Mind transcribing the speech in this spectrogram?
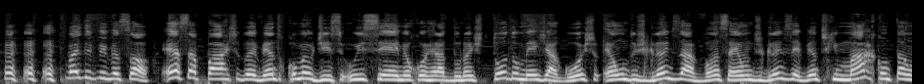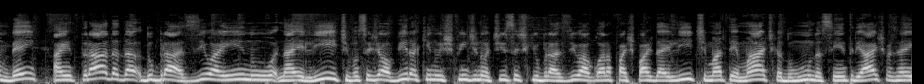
Mas enfim, pessoal, essa parte do evento, como eu disse, o ICM ocorrerá durante todo o mês de agosto. É um dos grandes avanços, é um dos grandes eventos que marcam também a entrada da, do Brasil aí no, na elite. Vocês já ouviram aqui no Spin de Notícias que o Brasil agora faz parte da elite matemática do mundo, assim, entre aspas. Né?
